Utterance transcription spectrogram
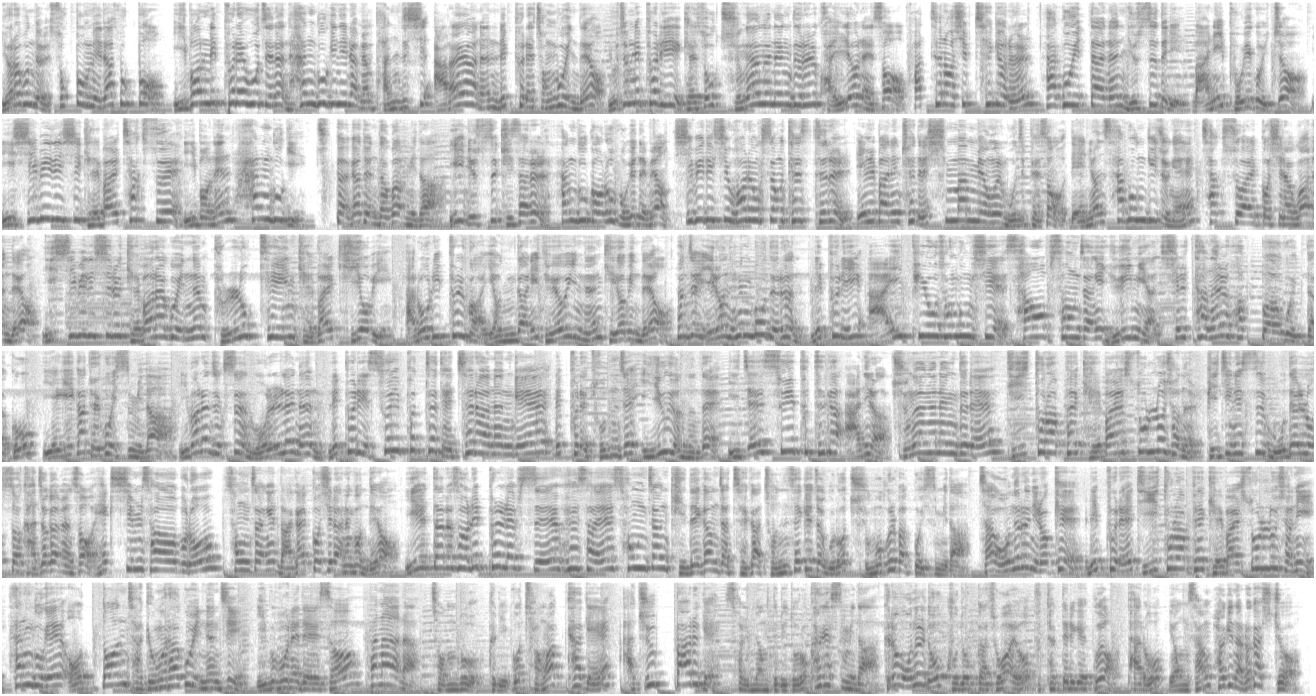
여러분들 속보입니다 속보. 이번 리플의 호재는 한국인이라면 반드시 알아야 하는 리플의 정보인데요. 요즘 리플이 계속 중앙은행들을 관련해서 파트너십 체결을 하고 있다는 뉴스들이 많이 보이고 있죠. 이 CBDC 개발 착수에 이번엔 한국이 추가가 된다고 합니다. 이 뉴스 기사를 한국어로 보게 되면 CBDC 활용성 테스트를 일반인 최대 10만 명을 모집해서 내년 4분기 중에 착수할 것이라고 하는데요. 이 CBDC를 개발하고 있는 블록체인 개발 기업 이 바로 리플과 연관이 되어 있는 기업인데요. 현재 이런 행보들은 리플이 IPO 성공 시에 사업 성장에 유의미한 실탄을 확보하고 있다고 얘기가 되고 있습니다. 이 말은 즉슨 원래는 리플이 스위프트 대체라는 게 리플의 존재 이유였는데 이제 스위프트가 아니라 중앙은행들의 디지털 화폐 개발 솔루션을 비즈니스 모델로서 가져가면서 핵심 사업으로 성장해 나갈 것이라는 건데요. 이에 따라서 리플랩스의 회사의 성장 기대감 자 체가 전 세계적으로 주목을 받고 있습니다. 자, 오늘은 이렇게 리플의 디지털 화폐 개발 솔루션이 한국에 어떤 작용을 하고 있는지 이 부분에 대해서 하나하나 전부 그리고 정확하게 아주 빠르게 설명드리도록 하겠습니다. 그럼 오늘도 구독과 좋아요 부탁드리겠고요. 바로 영상 확인하러 가시죠.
